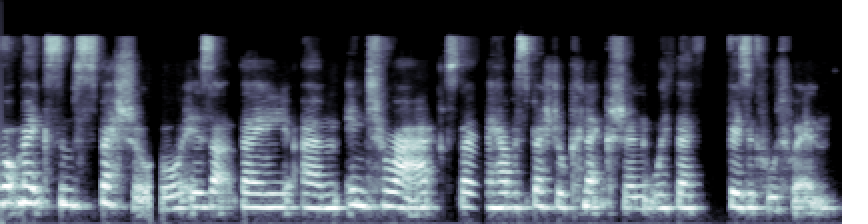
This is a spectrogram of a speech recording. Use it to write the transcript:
what makes them special is that they um, interact, they have a special connection with their physical twin.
